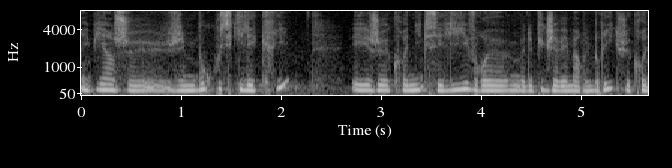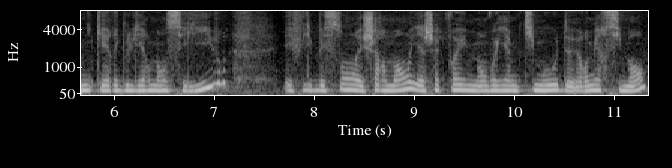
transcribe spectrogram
Eh bien, j'aime beaucoup ce qu'il écrit et je chronique ses livres. Euh, depuis que j'avais ma rubrique, je chroniquais régulièrement ses livres. Et Philippe Besson est charmant et à chaque fois il m'a envoyé un petit mot de remerciement.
